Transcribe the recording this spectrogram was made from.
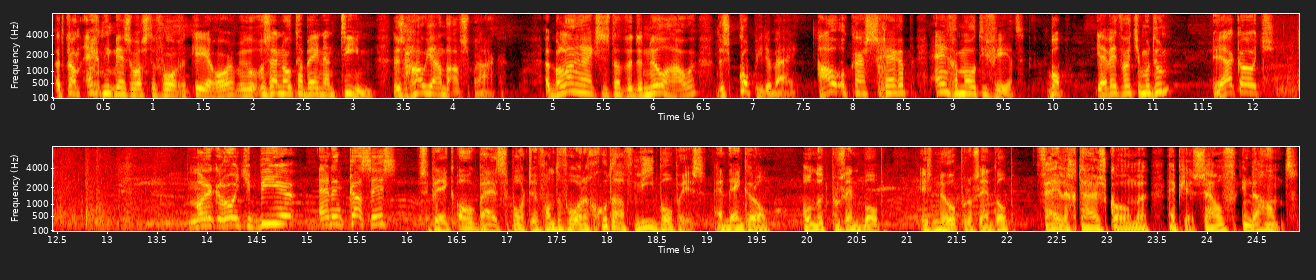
Het kan echt niet meer zoals de vorige keer, hoor. We zijn nota bene een team. Dus hou je aan de afspraken. Het belangrijkste is dat we de nul houden, dus kopje erbij. Hou elkaar scherp en gemotiveerd. Bob, jij weet wat je moet doen? Ja, coach. Mag ik een rondje bier en een kassis? Spreek ook bij het sporten van tevoren goed af wie Bob is. En denk erom, 100% Bob is 0% op. Veilig thuiskomen heb je zelf in de hand.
